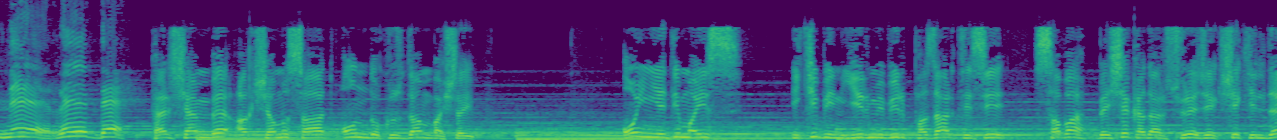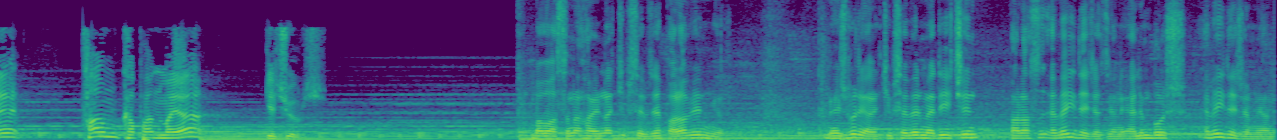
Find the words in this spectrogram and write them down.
nerede? Perşembe akşamı saat 19'dan başlayıp 17 Mayıs 2021 Pazartesi sabah 5'e kadar sürecek şekilde tam kapanmaya geçiyoruz. Babasına hayrına kimse bize para vermiyor. Mecbur yani kimse vermediği için parasız eve gideceğiz yani elim boş eve gideceğim yani.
